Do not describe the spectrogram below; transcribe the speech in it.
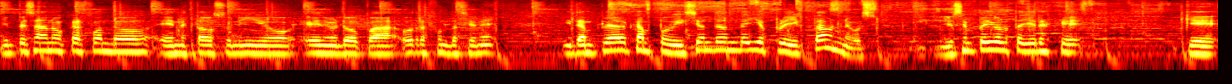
y empezaban a buscar fondos en Estados Unidos, en Europa, otras fundaciones, y te ampliar el campo de visión de donde ellos proyectaban negocios. Yo siempre digo a los talleres que, que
